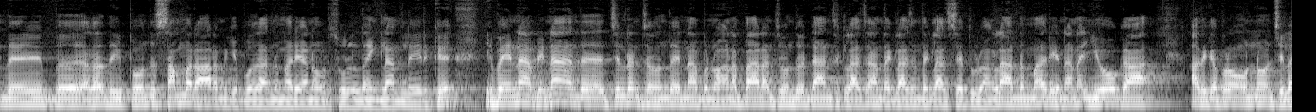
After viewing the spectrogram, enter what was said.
இந்த இப்போ அதாவது இப்போ வந்து சம்மர் ஆரம்பிக்க போது அந்த மாதிரியான ஒரு சூழல் தான் இங்கிலாந்தில் இருக்குது இப்போ என்ன அப்படின்னா அந்த சில்ட்ரன்ஸை வந்து என்ன பண்ணுவாங்கன்னா பேரண்ட்ஸ் வந்து டான்ஸ் கிளாஸ் அந்த கிளாஸ் இந்த கிளாஸ் சேர்த்து விடுவாங்களா? அந்த மாதிரி என்னென்னா யோகா அதுக்கப்புறம் இன்னும் சில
